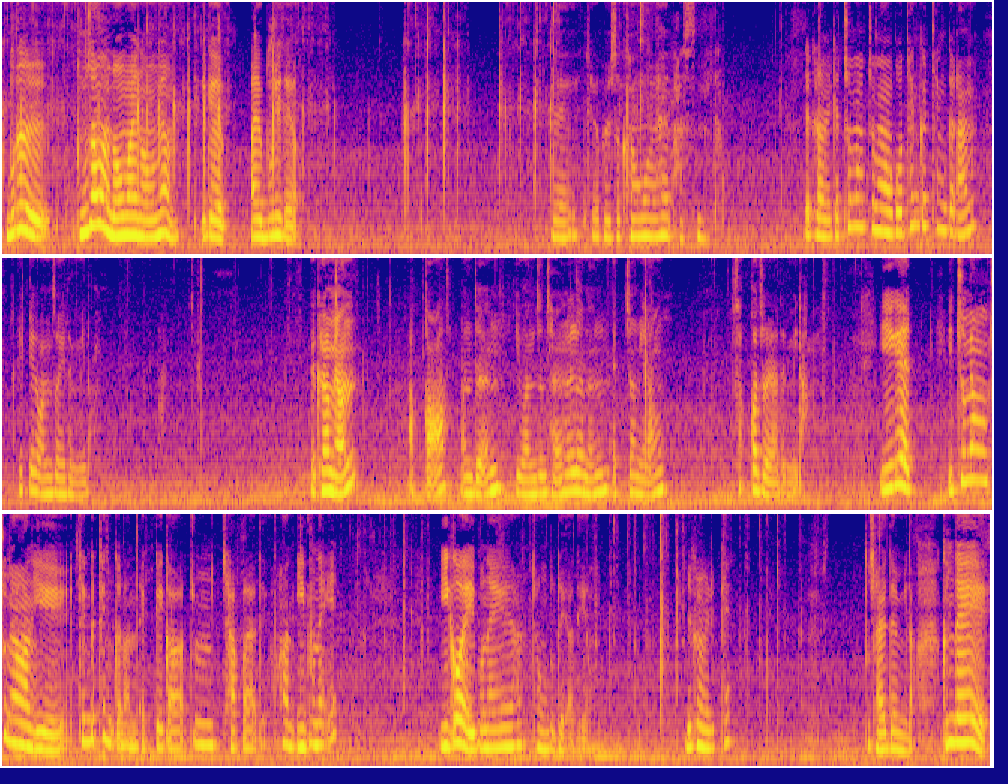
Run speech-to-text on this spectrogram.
물을 붕사물을 너무 많이 넣으면 이게 아예 물이 돼요. 네, 제가 벌써 경험을 해봤습니다. 네, 그럼 이렇게 투명투명하고 탱글탱글한 액계가 완성이 됩니다. 네, 그러면 아까 만든 이 완전 잘 흐르는 액점이랑 섞어줘야 됩니다. 이게 이 투명투명한 이 탱글탱글한 액계가 좀 작아야 돼요. 한 2분의 1? 이거의 2분의 1 정도 돼야 돼요. 네, 그럼 이렇게 더잘 됩니다. 근데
